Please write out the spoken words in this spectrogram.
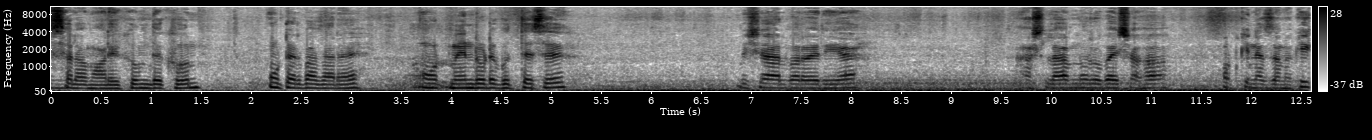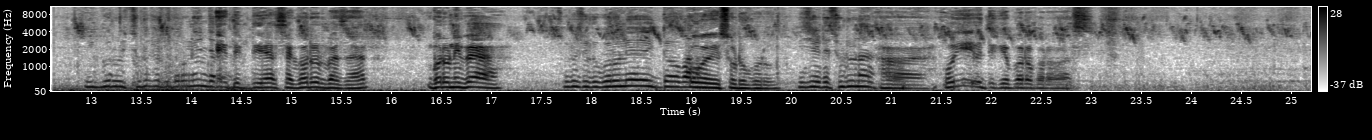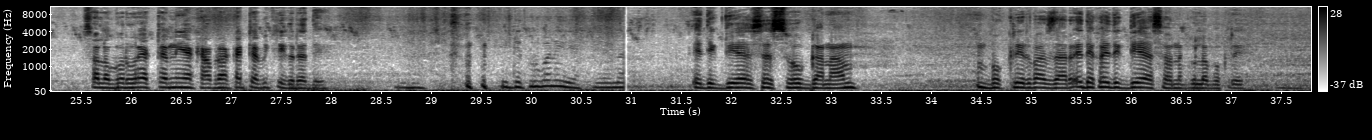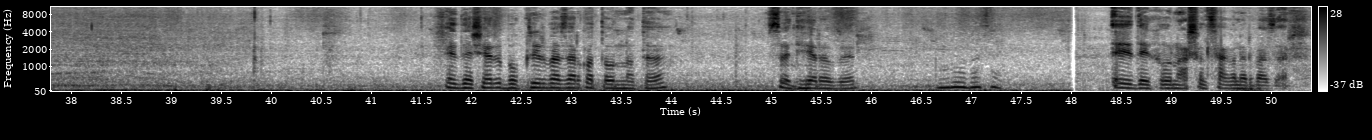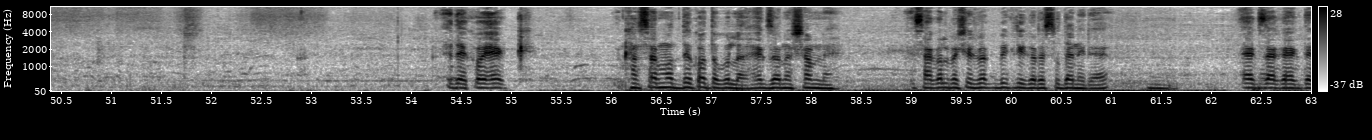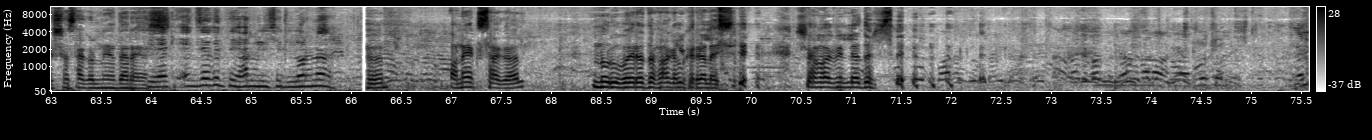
আসসালামু আলাইকুম দেখুন উটের বাজারে উট মেন রোডে ঘুরতেছে। বিশাল বড় এরিয়া আসলাম নুরুবাই সহ উট কেনার জন্য। কি? গরু ছোট ছোট গরু নিয়ে যাবে। এদিক দিয়ে আছে গরুর বাজার। গরু নিবা? ছোট ছোট গরু নিয়ে ওই ছোট গরু। এই যে এটা ছোট না? হ্যাঁ ওই ওইদিকে বড় বড় আছে। চলো গরু একটা নিয়ে খাবরা কাটটা বিক্রি করে দে। এদিক দিয়ে আছে চোখ গানাম বকরির বাজার এই দেখো, এদিক দিয়ে আছে অনেকগুলো বকরি দেশের বকরির বাজার কত উন্নত? সৌদি আরবের। এই দেখুন, আসল ছাগলের বাজার। দেখো, এক খাঁচার মধ্যে কতগুলা? একজনের সামনে। ছাগল বেশিরভাগ বিক্রি করে সুদানিরা এক জায়গায় এক দেড়শো ছাগল নিয়ে দাঁড়ায় আছে এক এক জায়গাতে হারুলি সেটি লড় না এখন অনেক ছাগল নুরু ভাইরা তো পাগল করে লাইছে সবাই মিলে ধরছে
